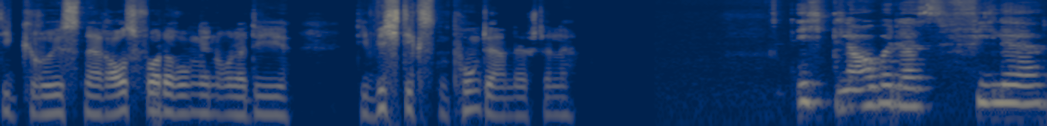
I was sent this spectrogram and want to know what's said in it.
die größten Herausforderungen oder die, die wichtigsten Punkte an der Stelle? Ich glaube, dass viele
